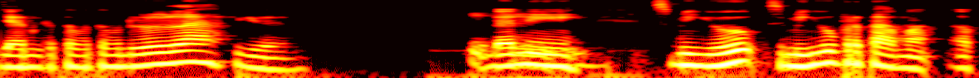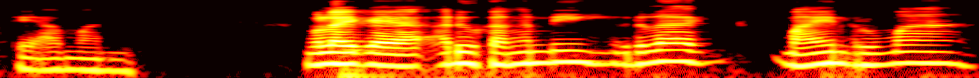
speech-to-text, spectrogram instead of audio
jangan ketemu-temu dulu lah gitu. Udah nih seminggu seminggu pertama oke aman mulai kayak aduh kangen nih udahlah main ke rumah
